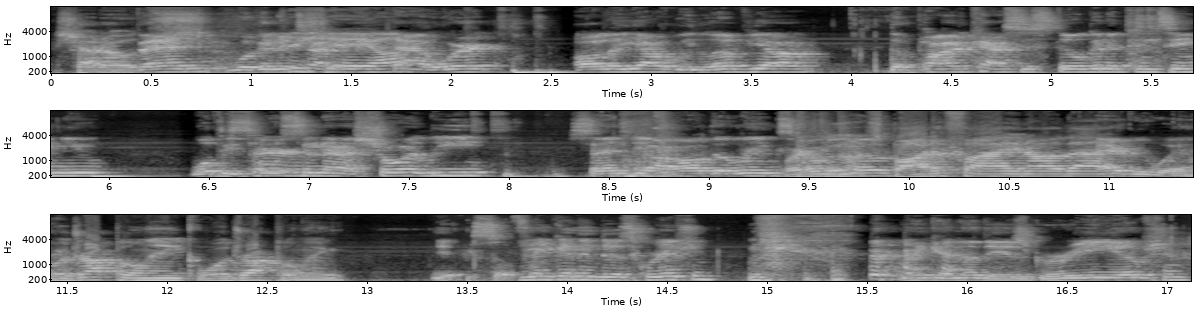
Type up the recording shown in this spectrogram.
Shout out. Ben, we're gonna try to make y'all. that work. All of y'all, we love y'all. The podcast is still gonna continue. We'll be Yes, sir. posting that shortly. Send y'all all the links. Where are we on Spotify and all that? Everywhere. We'll drop a link. We'll drop a link. Yeah, so Link in the description. link in the description.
